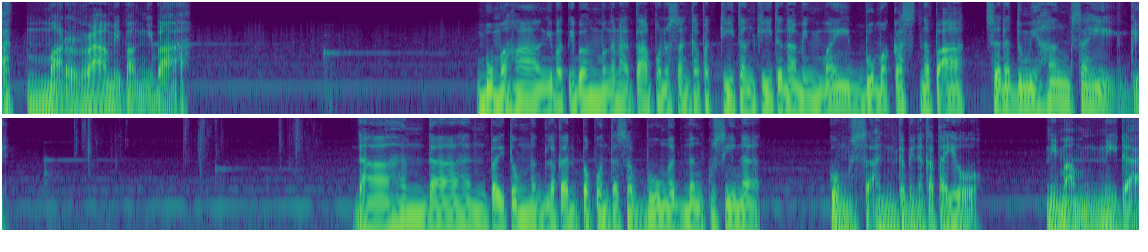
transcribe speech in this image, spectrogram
at marami pang iba. Bumaha ang iba't ibang mga natapon na sangkap at kitang-kita naming may bumakas na paa sa nadumihang sahig. Dahan-dahan pa itong naglakad papunta sa bungad ng kusina kung saan kami nakatayo ni Ma'am Nida.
